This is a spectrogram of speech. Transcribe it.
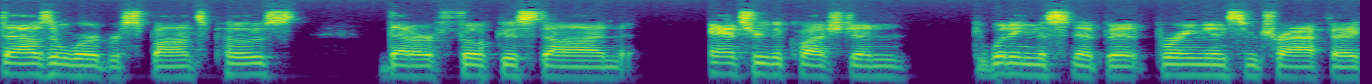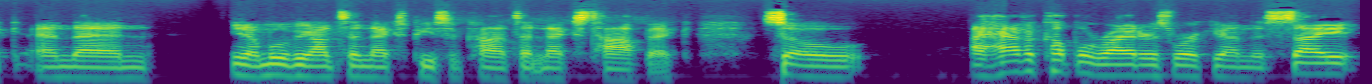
thousand word response posts that are focused on answering the question, winning the snippet, bringing in some traffic, and then you know moving on to the next piece of content, next topic. So I have a couple writers working on this site.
